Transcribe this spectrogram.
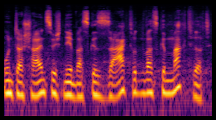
unterscheiden zwischen dem, was gesagt wird und was gemacht wird.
